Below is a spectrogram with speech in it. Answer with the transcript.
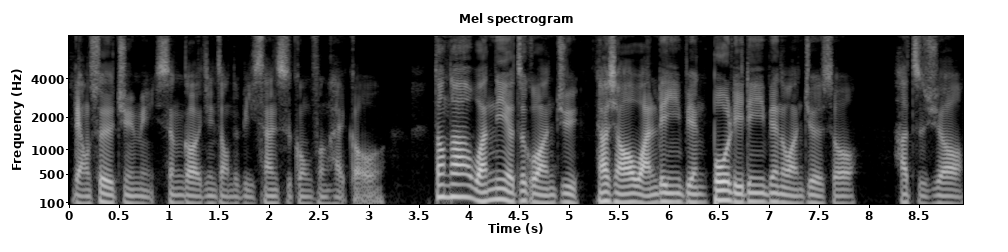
两岁的居米身高已经长得比三十公分还高了。当他玩腻了这个玩具，他想要玩另一边玻璃另一边的玩具的时候，他只需要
